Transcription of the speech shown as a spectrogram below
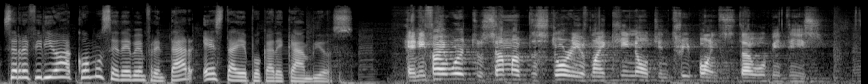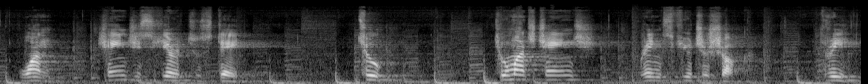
se refirió a cómo se debe enfrentar esta época de cambios. And if I were to sum up the story of my keynote in three points, that would be these. One, change is here to stay. Two, too much change brings future shock. Three,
